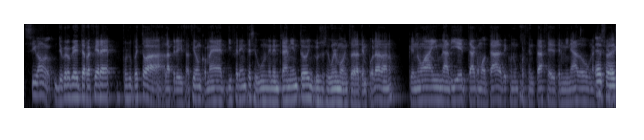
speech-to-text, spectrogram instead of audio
Sí, vamos, yo creo que te refieres, por supuesto, a, la periodización, comer diferente según el entrenamiento, incluso según el momento de la temporada, ¿no? Que no hay una dieta como tal, de, con un porcentaje determinado, una cantidad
